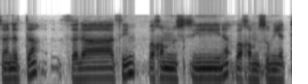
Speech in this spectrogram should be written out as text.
سنة ثلاث وخمسين وخمسمائة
